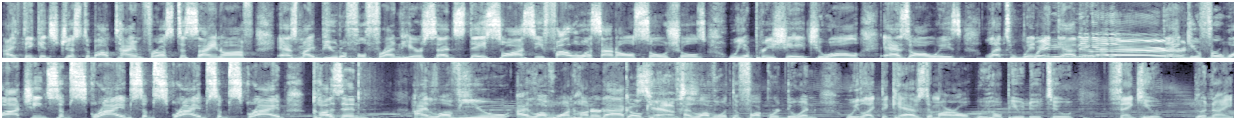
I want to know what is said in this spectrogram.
I think it's just about time for us to sign off. As my beautiful friend here said, stay saucy. Follow us on all socials. We appreciate you all. As always, let's win, Win together. together. Thank you for watching. Subscribe, subscribe, subscribe. Cousin, I love you. I love 100X. Go Cavs. I love what the fuck we're doing. We like the Cavs tomorrow. We hope you do too. Thank you. Good night.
